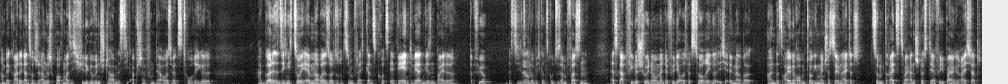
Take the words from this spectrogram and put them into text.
haben wir gerade ganz kurz schon angesprochen, was sich viele gewünscht haben, ist die Abschaffung der Auswärtstorregel. Gehört an sich nicht zur EM, aber sollte trotzdem vielleicht ganz kurz erwähnt werden. Wir sind beide dafür. Lässt sich jetzt, ja. glaube ich, ganz gut zusammenfassen. Es gab viele schöne Momente für die Auswärtstorregel. Ich erinnere an das eine Robbentor gegen Manchester United zum 3-2 Anschluss, der für die Bayern gereicht hat.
